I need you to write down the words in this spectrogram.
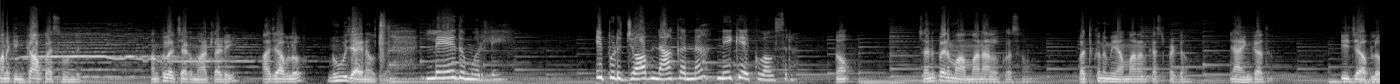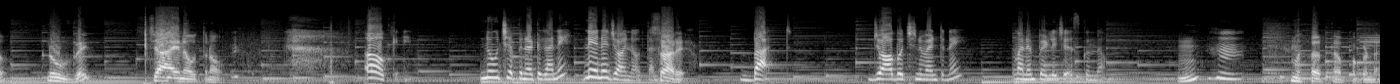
మనకి ఇంకా అవకాశం ఉంది. అంకుల్ వచ్చాక మాట్లాడి ఆ జాబ్లో నువ్వు జాయిన్ అవుతుంది లేదు మురళి. ఇప్పుడు జాబ్ నాకన్నా నీకే ఎక్కువ అవసరం. నో చనిపోయిన మా అమ్మా నాన్నల కోసం బతుకున్న మీ అమ్మా నాన్న కష్టపడ్డాం న్యాయం కాదు. ఈ జాబ్లో నువ్వే జాయిన్ అవుతున్నావు. ఓకే. నువ్వు చెప్పినట్టుగానే నేనే జాయిన్ అవుతాను. సరే. బట్ జాబ్ వచ్చిన వెంటనే మనం పెళ్ళి చేసుకుందాం. తప్పకుండా.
